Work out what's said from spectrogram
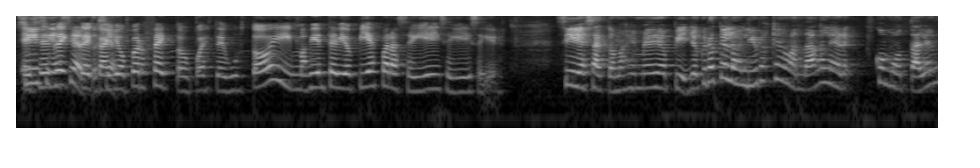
Sí, ese sí, te, es cierto, te cayó perfecto, pues te gustó y más bien te dio pies para seguir y seguir y seguir. Sí, exacto, más bien medio pie. Yo creo que los libros que me mandaban a leer como tal en,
